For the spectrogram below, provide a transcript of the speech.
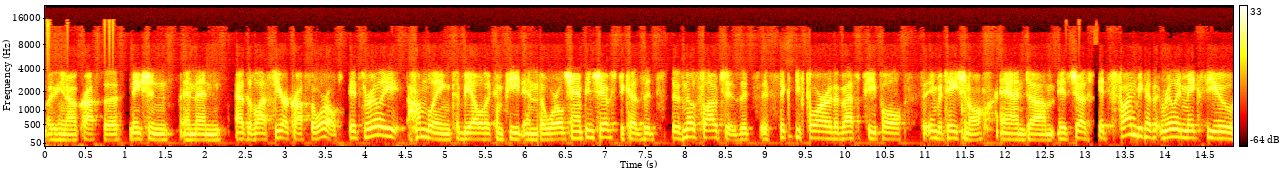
you know, across the nation and then as of last year across the world. It's really humbling to be able to compete in the world championships because it's, there's no slouches. It's, it's 64 of the best people. It's invitational. And, um, it's just, it's fun because it really makes you,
